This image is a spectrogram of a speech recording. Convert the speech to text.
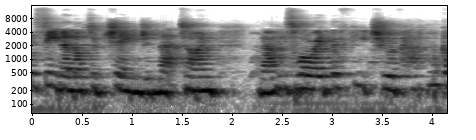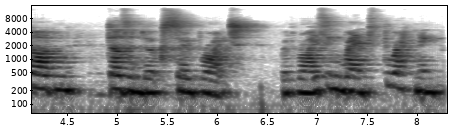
He's seen a lot of change in that time. Now he's worried the future of Hatton Garden doesn't look so bright, with rising rent threatening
